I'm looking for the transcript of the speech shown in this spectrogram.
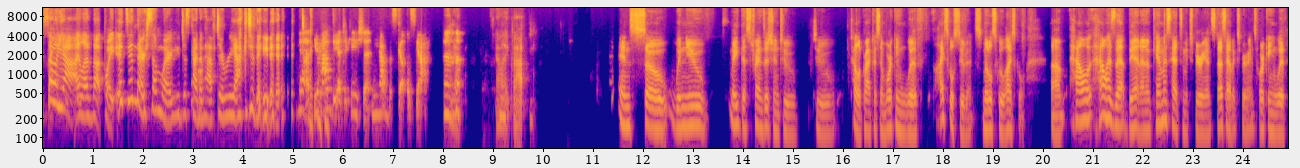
so, yeah, I love that point. It's in there somewhere. You just kind of have to reactivate it. yeah, you have the education, you have the skills. Yeah. yeah. I like that. And so, when you made this transition to to telepractice and working with high school students, middle school, high school, um, how how has that been? I know Kim has had some experience, does have experience working with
